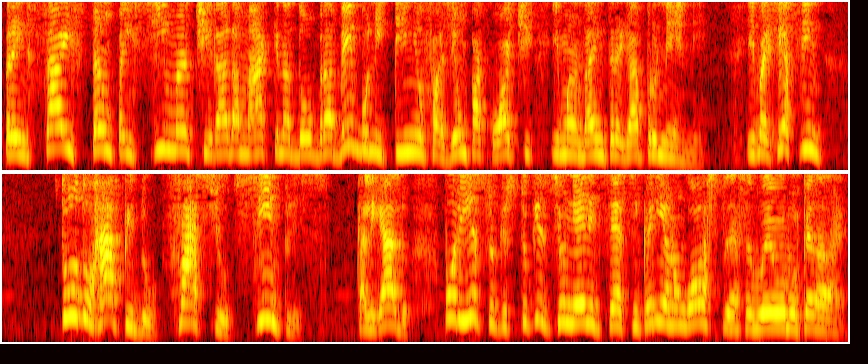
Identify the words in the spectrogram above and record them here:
prensar a estampa em cima, tirar da máquina, dobrar bem bonitinho, fazer um pacote e mandar entregar pro Nene. E vai ser assim: tudo rápido, fácil, simples. Tá ligado? Por isso que se, tu, se o Nene dissesse assim, Peninha, eu não gosto dessa eu amo pedalar.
